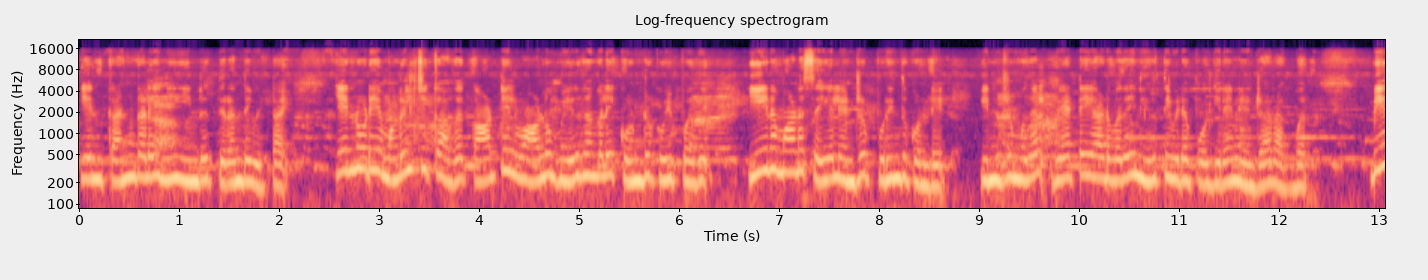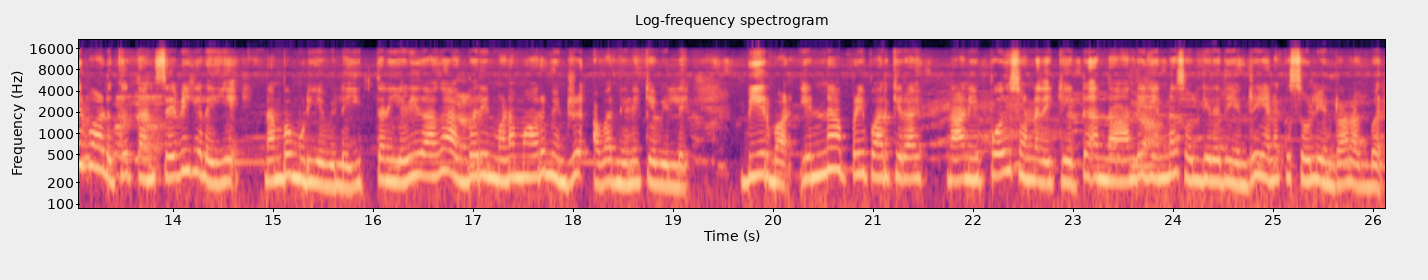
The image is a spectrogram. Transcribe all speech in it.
என் கண்களை நீ இன்று திறந்து விட்டாய். என்னுடைய மகிழ்ச்சிக்காக காட்டில் வாழும் மிருகங்களை கொன்று குவிப்பது ஈனமான செயல் என்று புரிந்து கொண்டேன். இன்று முதல் வேட்டையாடுவதை நிறுத்திவிடப் போகிறேன் என்றார் அக்பர். பீர்பாலுக்கு தன் செவிகளையே நம்ப முடியவில்லை. இத்தனை எளிதாக அக்பரின் மனம் மாறும் என்று அவர் நினைக்கவில்லை. பீர்பால் என்ன அப்படி பார்க்கிறாய்? நான் இப்போது சொன்னதை கேட்டு அந்த ஆந்தை என்ன சொல்கிறது என்று எனக்கு சொல் என்றார் அக்பர்.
